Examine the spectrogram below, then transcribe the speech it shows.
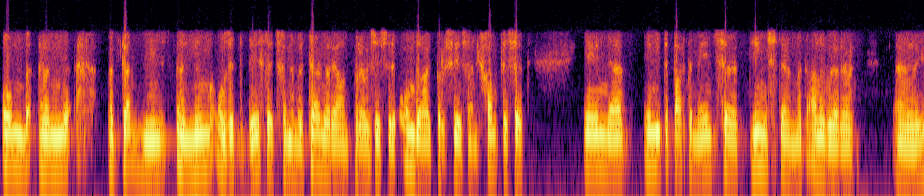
om 'n wat kan mens noem ons het destyds genoem 'n turnaround proses 'n omdraai proses aan die gang te sit en uh, en die departement se dienste met ander woorde uh,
